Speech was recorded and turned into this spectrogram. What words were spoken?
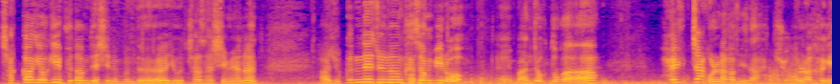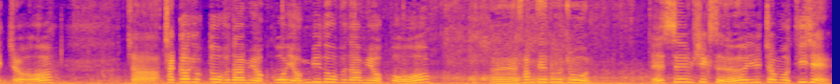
차 가격이 부담되시는 분들 요 차 사시면은 아주 끝내주는 가성비로 예, 만족도가 활짝 올라갑니다. 쭉 올라가겠죠. 자, 차 가격도 부담이 없고 연비도 부담이 없고 예, 상태도 좋은 SM6 1.5 디젤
